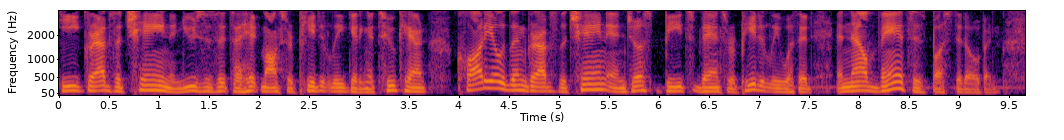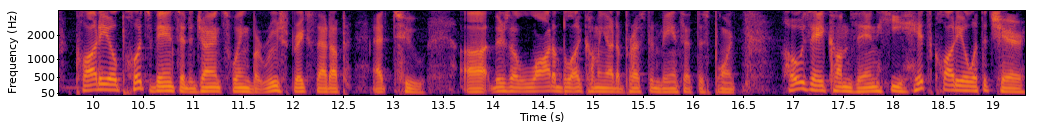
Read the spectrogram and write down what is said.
He grabs a chain and uses it to hit Mox repeatedly, getting a two count. Claudio then grabs the chain and just beats Vance repeatedly with it, and now Vance is busted open. Claudio puts Vance in a giant swing, but Rush breaks that up at two. Uh, there's a lot of blood coming out of Preston Vance at this point. Jose comes in, he hits Claudio with the chair,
